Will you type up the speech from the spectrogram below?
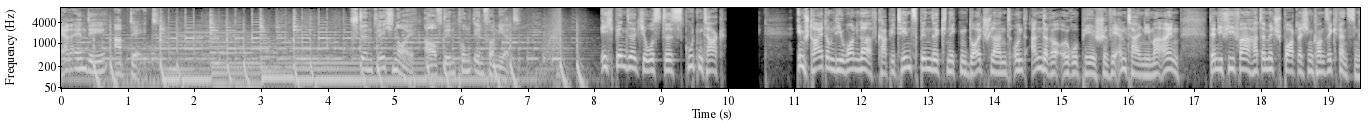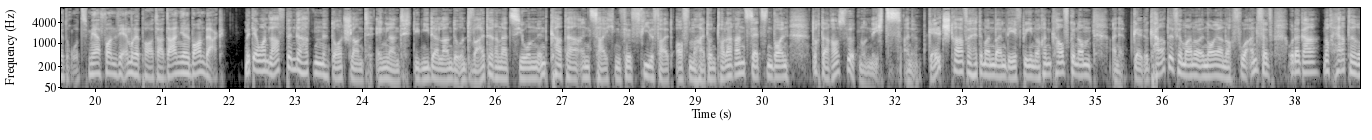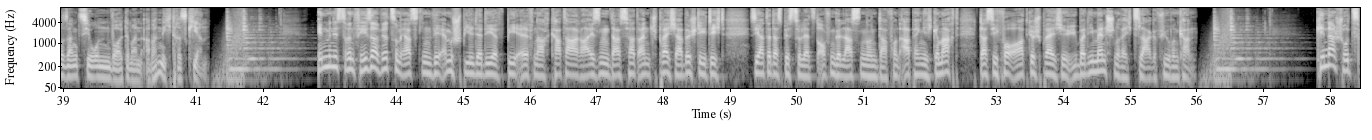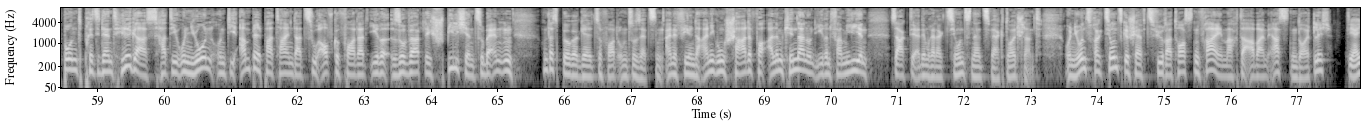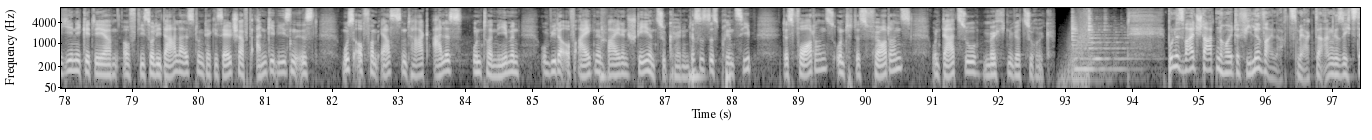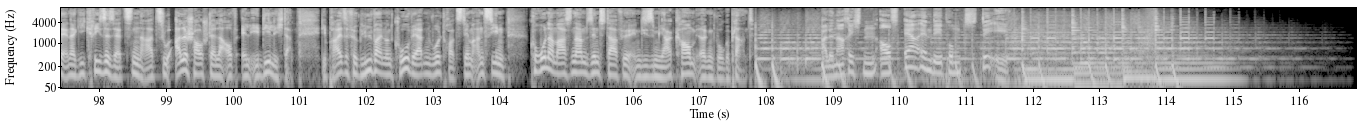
RND Update. Stündlich neu. Auf den Punkt informiert. Ich bin Dirk Jostes. Guten Tag. Im Streit um die One Love Kapitänsbinde knicken Deutschland und andere europäische WM-Teilnehmer ein. Denn die FIFA hatte mit sportlichen Konsequenzen gedroht. Mehr von WM-Reporter Daniel Bornberg. Mit der One Love Binde hatten Deutschland, England, die Niederlande und weitere Nationen in Katar ein Zeichen für Vielfalt, Offenheit und Toleranz setzen wollen. Doch daraus wird nun nichts. Eine Geldstrafe hätte man beim DFB noch in Kauf genommen, eine gelbe Karte für Manuel Neuer noch vor Anpfiff oder gar noch härtere Sanktionen wollte man aber nicht riskieren. Innenministerin Faeser wird zum ersten WM-Spiel der DFB 11 nach Katar reisen. Das hat ein Sprecher bestätigt. Sie hatte das bis zuletzt offen gelassen und davon abhängig gemacht, dass sie vor Ort Gespräche über die Menschenrechtslage führen kann. Kinderschutzbund Präsident Hilgers hat die Union und die Ampelparteien dazu aufgefordert, ihre so wörtlich Spielchen zu beenden und das Bürgergeld sofort umzusetzen. Eine fehlende Einigung schade vor allem Kindern und ihren Familien, sagte er dem Redaktionsnetzwerk Deutschland. Unionsfraktionsgeschäftsführer Thorsten Frei machte aber im ersten deutlich, derjenige, der auf die Solidarleistung der Gesellschaft angewiesen ist, muss auch vom ersten Tag alles unternehmen, um wieder auf eigenen Beinen stehen zu können. Das ist das Prinzip des Forderns und des Förderns und dazu möchten wir zurück. Bundesweit starten heute viele Weihnachtsmärkte. Angesichts der Energiekrise setzen nahezu alle Schausteller auf LED-Lichter. Die Preise für Glühwein und Co. werden wohl trotzdem anziehen. Corona-Maßnahmen sind dafür in diesem Jahr kaum irgendwo geplant. Alle Nachrichten auf rnd.de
